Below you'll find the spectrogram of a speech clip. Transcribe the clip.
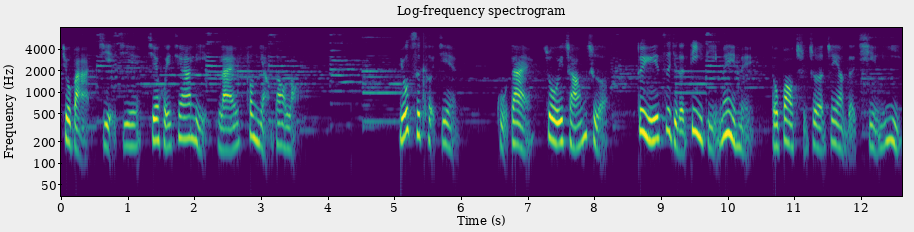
就把姐姐接回家里来奉养到老。由此可见，古代作为长者。对于自己的弟弟妹妹，都保持着这样的情谊，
